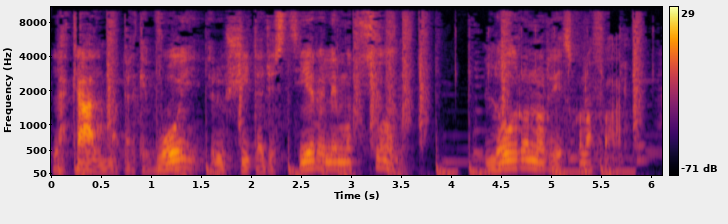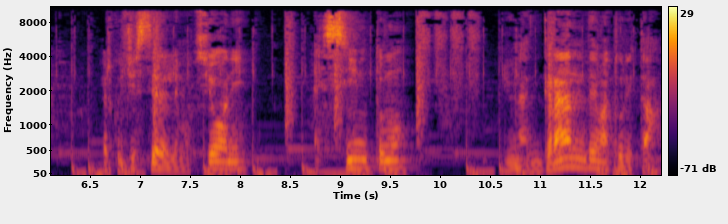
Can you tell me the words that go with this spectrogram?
La calma perché voi riuscite a gestire le emozioni. Loro non riescono a farlo. Per cui gestire le emozioni è sintomo di una grande maturità,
